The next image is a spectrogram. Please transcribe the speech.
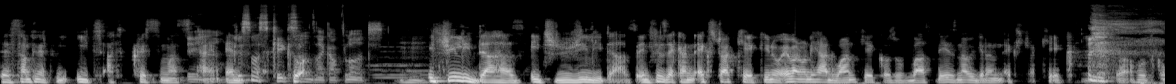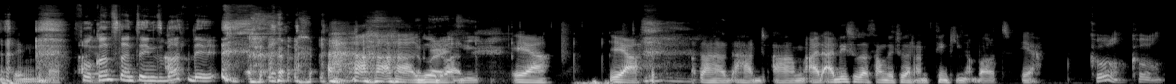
there's something that we eat at Christmas Yeah, time. And Christmas cake so- sounds like a plot. Mm-hmm. it really does. It really does. It feels like an extra cake. You know, everyone only had one cake because of birthdays. Now we get an extra cake. So who's complaining about For Constantine's birthday. that? Good one. Apparently. Yeah. Yeah. So that's I had, had um, I, at least those are some of the two that I'm thinking about. Yeah. cool, cool.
